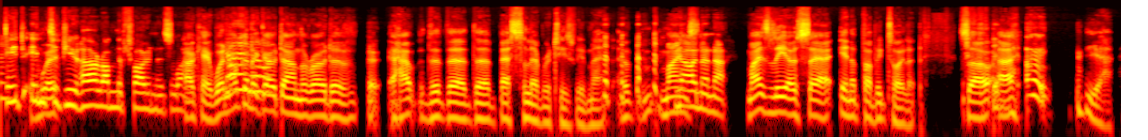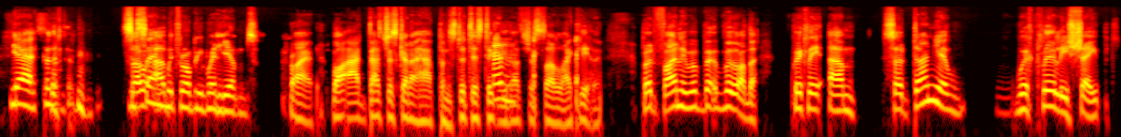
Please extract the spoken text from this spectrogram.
I did interview her on the phone as well. okay, we're not going to go down the road of uh, how the, the the best celebrities we've met. Uh, mine's, No, no, no. mine's Leo Sayer in a public toilet. So uh, Oh, yeah. yeah. The, the So same um, with Robbie Williams. right, well, uh, that's just going to happen statistically. that's just a likelihood. But finally, we'll move on there quickly. Um, so Dhanya, we're clearly shaped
